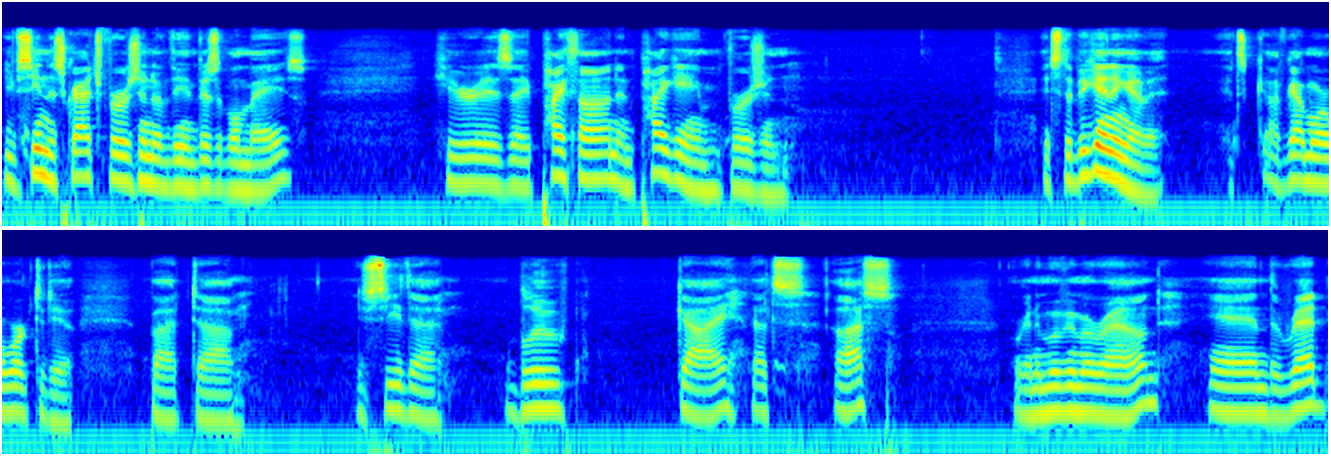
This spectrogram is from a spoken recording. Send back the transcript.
You've seen the Scratch version of the Invisible Maze. Here is a Python and Pygame version. It's the beginning of it. It's I've got more work to do, but uh, you see the blue guy. That's us. We're going to move him around, and the red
